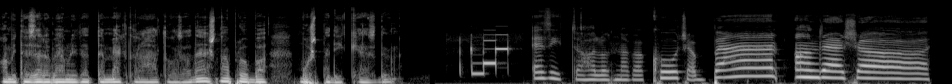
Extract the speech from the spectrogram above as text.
amit az előbb említettem, megtalálható az adásnaplóba, most pedig kezdünk. Ez itt a Halottnak a Coach, a Bán Andrása!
